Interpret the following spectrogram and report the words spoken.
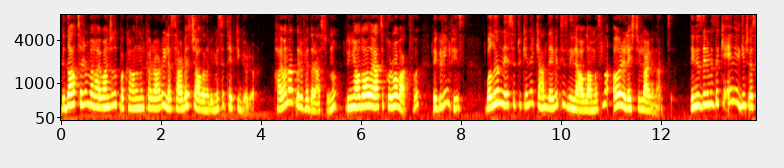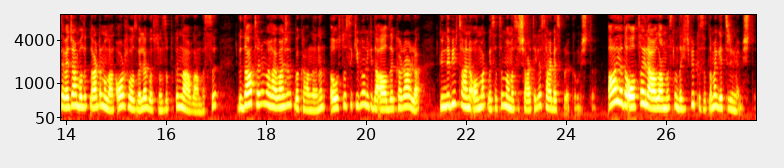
Gıda Tarım ve Hayvancılık Bakanlığı'nın kararıyla serbestçe avlanabilmesi tepki görüyor. Hayvan Hakları Federasyonu, Dünya Doğal Hayatı Koruma Vakfı ve Greenpeace, balığın nesli tükenirken devlet izniyle avlanmasına ağır eleştiriler yöneltti. Denizlerimizdeki en ilginç ve sevecen balıklardan olan Orfoz ve Lagos'un zıpkınla avlanması, Gıda Tarım ve Hayvancılık Bakanlığı'nın Ağustos 2012'de aldığı kararla günde bir tane olmak ve satılmaması şartıyla serbest bırakılmıştı. Ağ ya da olta ile avlanmasına da hiçbir kısıtlama getirilmemişti.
